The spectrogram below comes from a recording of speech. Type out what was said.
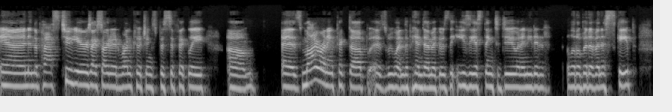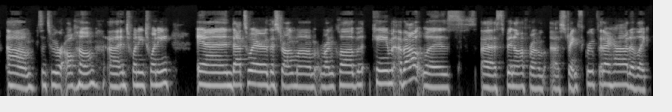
And in the past two years, I started run coaching specifically. Um, as my running picked up as we went in the pandemic, it was the easiest thing to do. And I needed a little bit of an escape um, since we were all home uh, in 2020. And that's where the Strong Mom Run Club came about was a spinoff from a strength group that I had of like,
